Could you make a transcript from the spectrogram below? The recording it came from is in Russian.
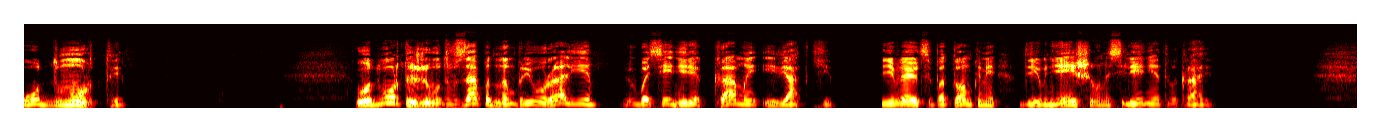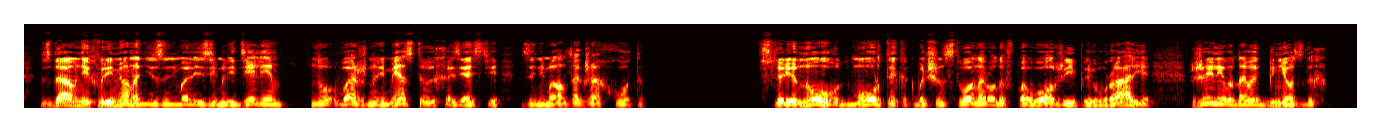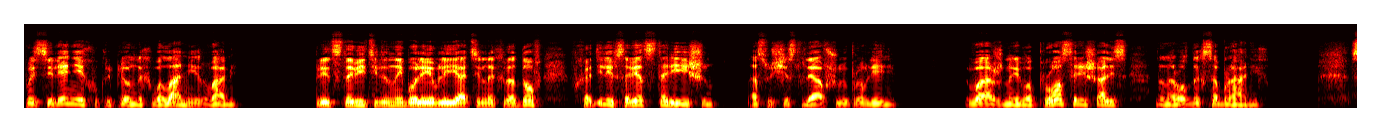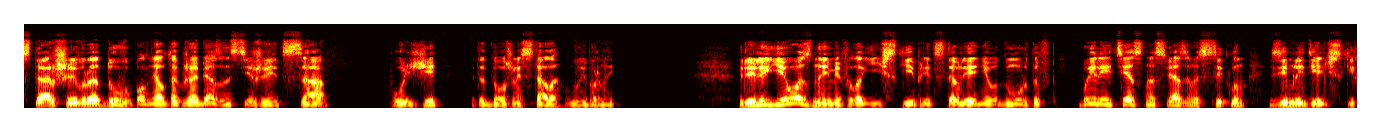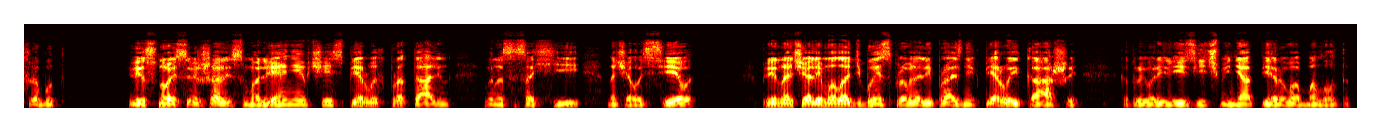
Удмурты Удмурты живут в западном Приуралье, в бассейне рек Камы и Вятки, и являются потомками древнейшего населения этого края. С давних времен они занимались земледелием, но важное место в их хозяйстве занимала также охота. В старину удмурты, как большинство народов Поволжья и Приуралья, жили в родовых гнездах, поселениях, укрепленных валами и рвами. Представители наиболее влиятельных родов входили в совет старейшин, осуществлявшую управление. Важные вопросы решались на народных собраниях. Старший в роду выполнял также обязанности жреца, позже эта должность стала выборной. Религиозные и мифологические представления удмуртов были тесно связаны с циклом земледельческих работ. Весной совершались моления в честь первых проталин – выноса сахи, начало сева. При начале молодьбы справляли праздник первой каши, которую варили из ячменя первого обмолота.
